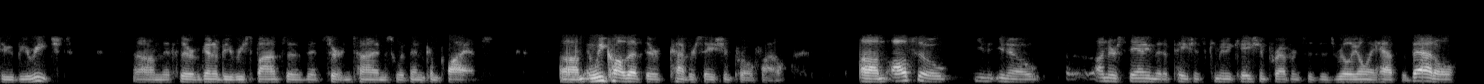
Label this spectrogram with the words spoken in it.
to be reached. Um, if they're going to be responsive at certain times within compliance. Um, and we call that their conversation profile. Um, also, you, you, know, understanding that a patient's communication preferences is really only half the battle,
